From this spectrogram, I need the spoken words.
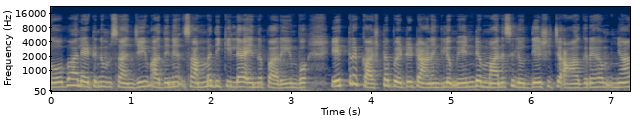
ഗോപാലേട്ടനും സഞ്ജയും അതിന് സമ്മതിക്കില്ല എന്ന് പറയുമ്പോൾ എത്ര കഷ്ടപ്പെട്ടിട്ടാണെങ്കിലും എന്റെ മനസ്സിൽ ഉദ്ദേശിച്ച ആഗ്രഹം ഞാൻ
